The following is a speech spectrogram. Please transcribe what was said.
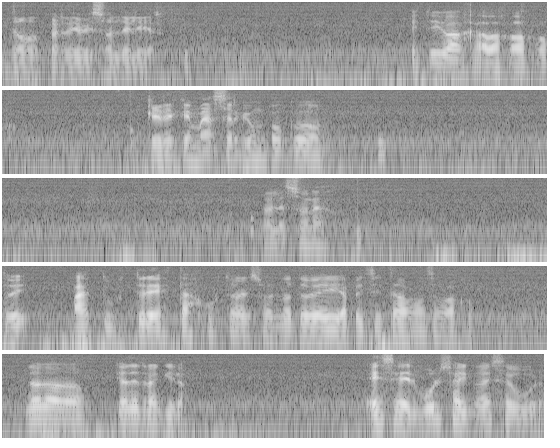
Dos, perdí visual de líder. Estoy baja, abajo, abajo. abajo. ¿Querés que me acerque un poco a la zona? Estoy a tus tres. Estás justo en el sol. No te veía. Pensé que estabas más abajo. No, no, no. Quédate tranquilo. Ese, el bullseye no es seguro.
